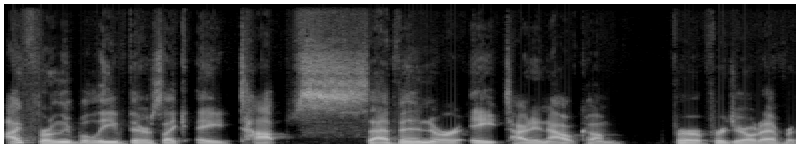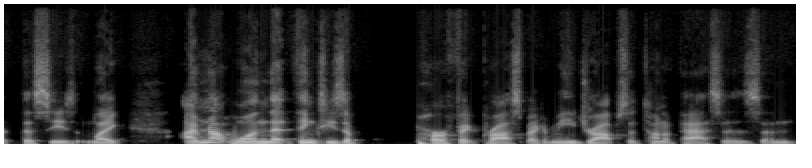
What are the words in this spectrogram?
I firmly believe there's like a top seven or eight tight end outcome for for Gerald Everett this season. Like I'm not one that thinks he's a perfect prospect. I mean, he drops a ton of passes and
